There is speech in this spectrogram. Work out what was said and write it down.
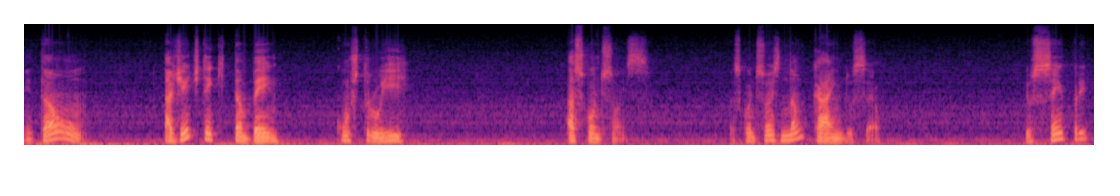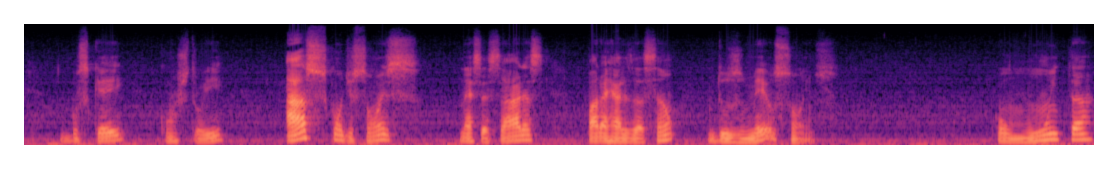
Então, a gente tem que também construir as condições. As condições não caem do céu. Eu sempre busquei construir as condições necessárias para a realização dos meus sonhos. Com muita,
